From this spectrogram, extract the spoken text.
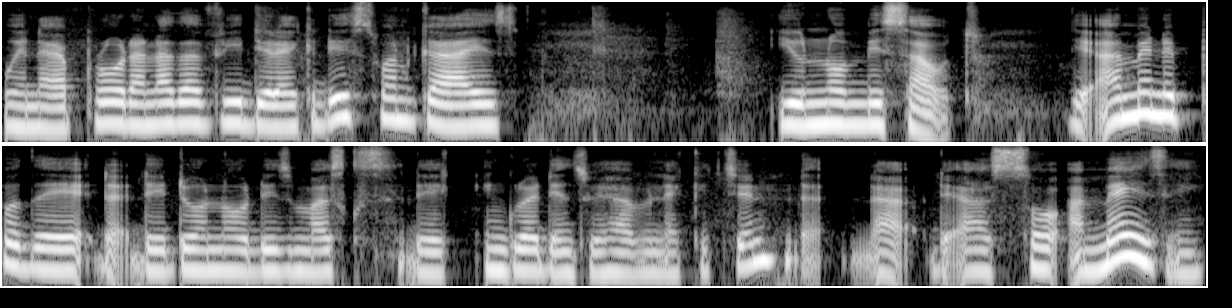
When I upload another video like this one guys you'll not miss out. There are many people there that they don't know these masks the ingredients we have in the kitchen that, that they are so amazing.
